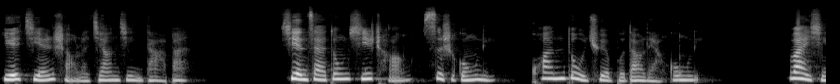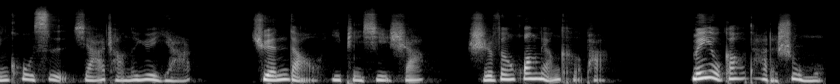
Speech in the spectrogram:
也减少了将近大半。现在东西长四十公里，宽度却不到两公里，外形酷似狭长的月牙，全岛一片细沙，十分荒凉可怕。没有高大的树木，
